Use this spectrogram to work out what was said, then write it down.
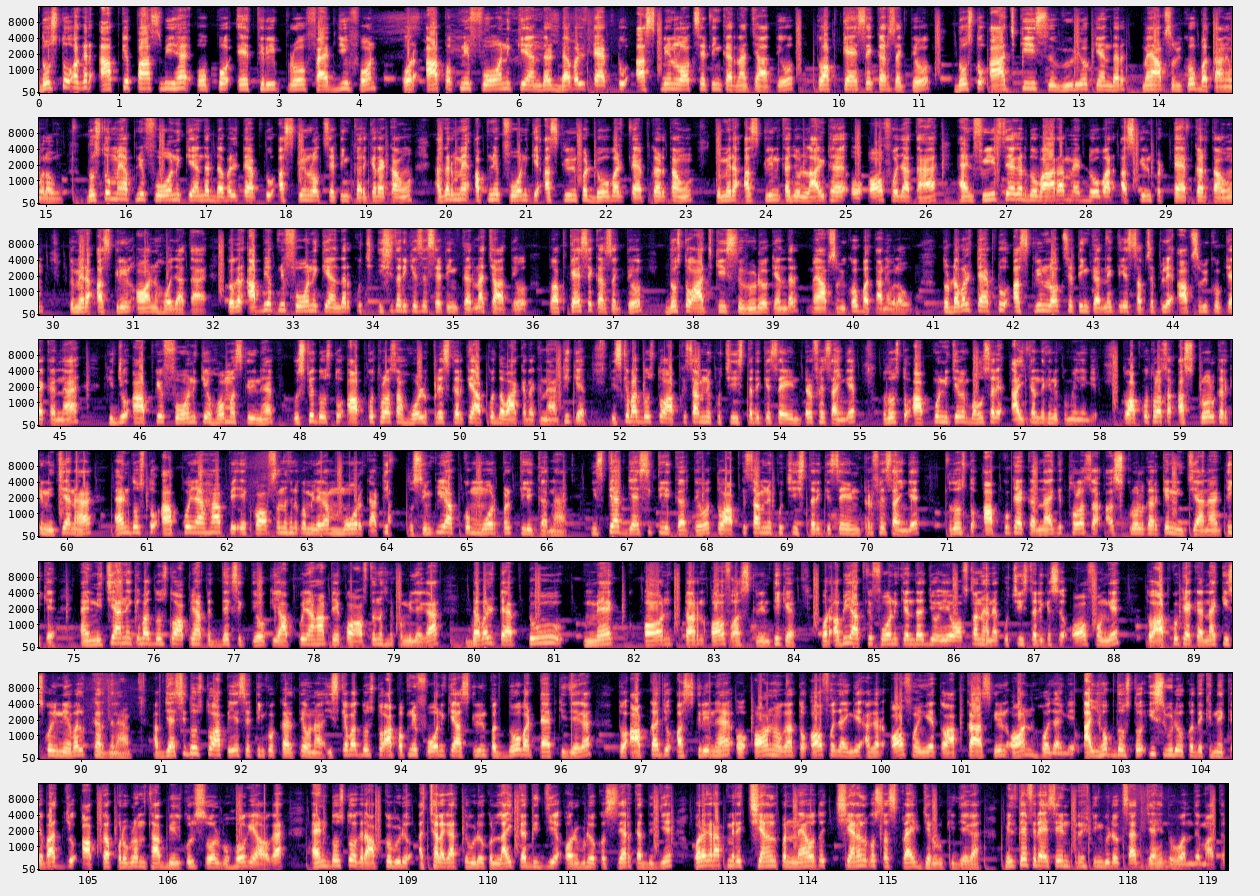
दोस्तों अगर आपके पास भी है Oppo A3 Pro 5G phone और आप अपने फ़ोन के अंदर double tap to screen lock setting करना चाहते हो तो आप कैसे कर सकते हो? दोस्तों, आज की इस वीडियो के अंदर मैं आप सभी को बताने वाला हूँ। दोस्तों, मैं अपने फ़ोन के अंदर double tap to screen lock setting करके रखा हूँ। अगर मैं अपने फ़ोन के स्क्रीन पर दो बार टैप करता हूँ तो मेरा स्क्रीन का जो लाइट है, वो ऑफ़ हो जाता है। एंड फिर से अगर दोबारा मैं दो बार स्क्रीन पर टैप करता हूँ तो मेरा स्क्रीन ऑन हो जाता है। तो अगर आप भी अपने फ़ोन के अंदर कुछ इसी तरीके से सेटिंग करना चाहते हो तो आप कैसे कर सकते हो? दोस्तों, आज की इस वीडियो के अंदर मैं आप सभी को बताने वाला हूँ। तो double tap to screen lock setting करने के लिए सबसे पहले आप सभी को क्या करना है कि जो आपके फ़ोन के होम स्क्रीन है, उस पर दोस्तों आपको थोड़ा सा होल्ड प्रेस करके आपको दबा कर रखना है, ठीक है? इसके बाद दोस्तों आपके सामने कुछ इस तरीके से इंटरफेस आएँगे तो दोस्तों आपको नीचे में बहुत सारे आइकन देखने को मिलेंगे। तो आपको थोड़ा सा स्क्रोल करके नीचे आना है एंड दोस्तों, आपको यहाँ पे एक ऑप्शन देखने को मिलेगा मोर का, ठीक तो सिंपली आपको मोर पर क्लिक करना है। इस पे आप जैसे क्लिक करते हो तो आपके सामने कुछ इस तरीके से इंटरफेस आएँगे। तो दोस्तों, आपको क्या करना है कि थोड़ा सा स्क्रॉल करके नीचे आना है, ठीक है? एंड नीचे आने के बाद दोस्तों, आप यहाँ पे देख सकते हो कि आपको यहाँ पे एक ऑप्शन देखने को मिलेगा। Double tap to make on turn off screen ठीक है? और अभी आपके फ़ोन के अंदर जो ये ऑप्शन है ना, कुछ इस तरीके से ऑफ़ होंगे। तो आपको क्या करना है कि इसको इनेबल कर देना है। अब जैसे दोस्तों आप ये सेटिंग को करते हो ना, इसके बाद दोस्तों आप अपने फ़ोन के स्क्रीन पर दो बार टैप कीजिएगा तो आपका जो स्क्रीन है वो ऑन होगा तो ऑफ़ हो जाएँगे। अगर ऑफ़ होंगे तो आपका स्क्रीन ऑन हो जाएँगे। आई होप दोस्तों इस वीडियो को देखने के बाद जो आपका प्रॉब्लम था, बिल्कुल सोल्व हो गया होगा। एंड दोस्तों, अगर आपको वीडियो अच्छा लगा तो वीडियो को लाइक कर दीजिए और वीडियो को शेयर कर दीजिए। और अगर आप मेरे चैनल पर नए हो तो चैनल को सब्सक्राइब ज़रूर कीजिएगा। मिलते हैं फिर ऐसे इंटरेस्टिंग वीडियो के साथ। जय हिंद, वंदे मातर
